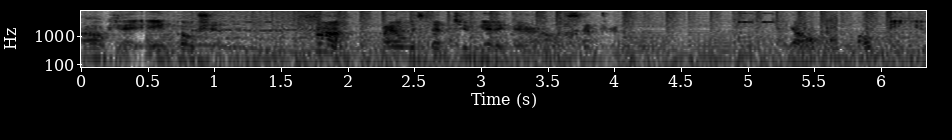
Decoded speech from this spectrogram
Okay, a potion. Huh, I only spent two getting there. Oh, Sentret. Yeah, I'll, I'll, I'll beat you.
